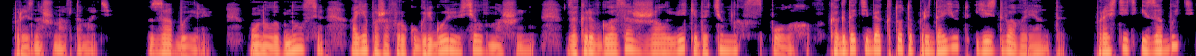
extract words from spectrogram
— произношу на автомате забыли. Он улыбнулся, а я, пожав руку Григорию, сел в машину. Закрыв глаза, сжал веки до темных всполохов. Когда тебя кто-то предает, есть два варианта. Простить и забыть,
